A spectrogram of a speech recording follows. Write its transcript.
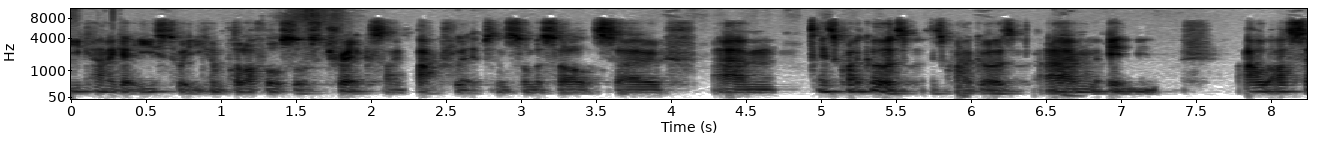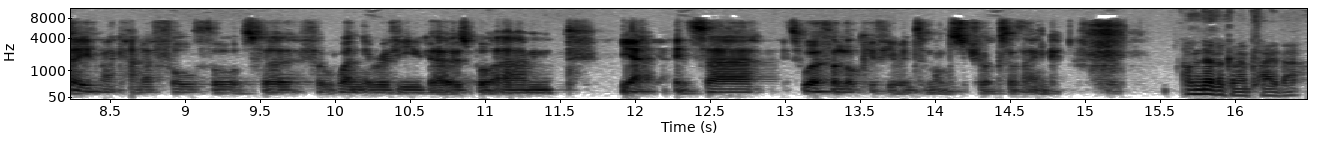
you kind of get used to it, you can pull off all sorts of tricks like backflips and somersaults. So um, it's quite good. It's quite good. Um, it, I'll, I'll save my kind of full thoughts for, for when the review goes. But um, yeah, it's uh, it's worth a look if you're into monster trucks. I think. I'm never going to play that.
